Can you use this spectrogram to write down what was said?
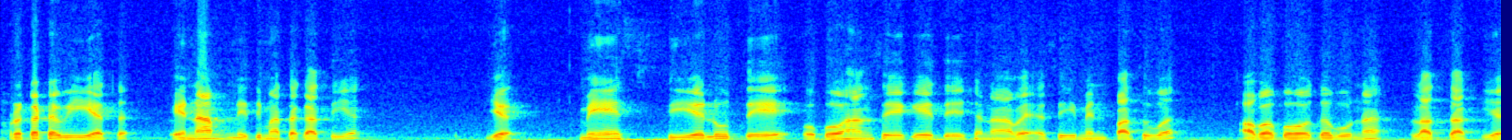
ප්‍රකට වී ඇත. එනම් නිදිමත ගතිය ය මේ සියලු දේ ඔබ වහන්සේගේ දේශනාව ඇසීමෙන් පසුව අවබෝධ වුණ ලද්දක්ය.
